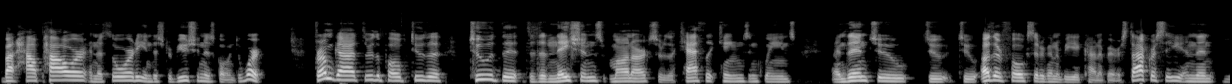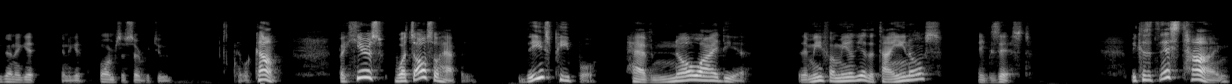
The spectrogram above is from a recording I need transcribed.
about how power and authority and distribution is going to work from God through the Pope to the to the to the nation's monarchs or the Catholic kings and queens, and then to to to other folks that are going to be a kind of aristocracy, and then you're going to get going to get forms of servitude that will come. But here's what's also happened: these people have no idea that mi familia, the Taínos, exist. Because at this time,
